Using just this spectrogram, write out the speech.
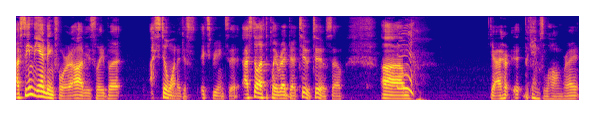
I've seen the ending for it, obviously, but I still want to just experience it. I still have to play Red Dead 2, too, so. Um, Eh. Yeah, I heard it, the game's long, right?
